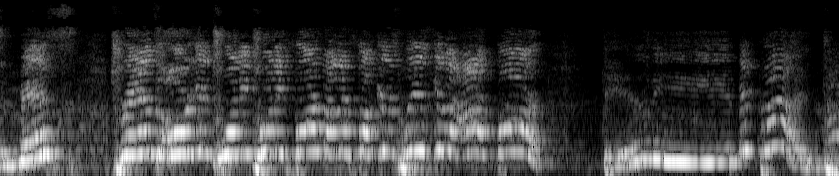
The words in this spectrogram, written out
is Miss Trans Oregon 2024, motherfuckers. Please give it up for Billy McBride.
